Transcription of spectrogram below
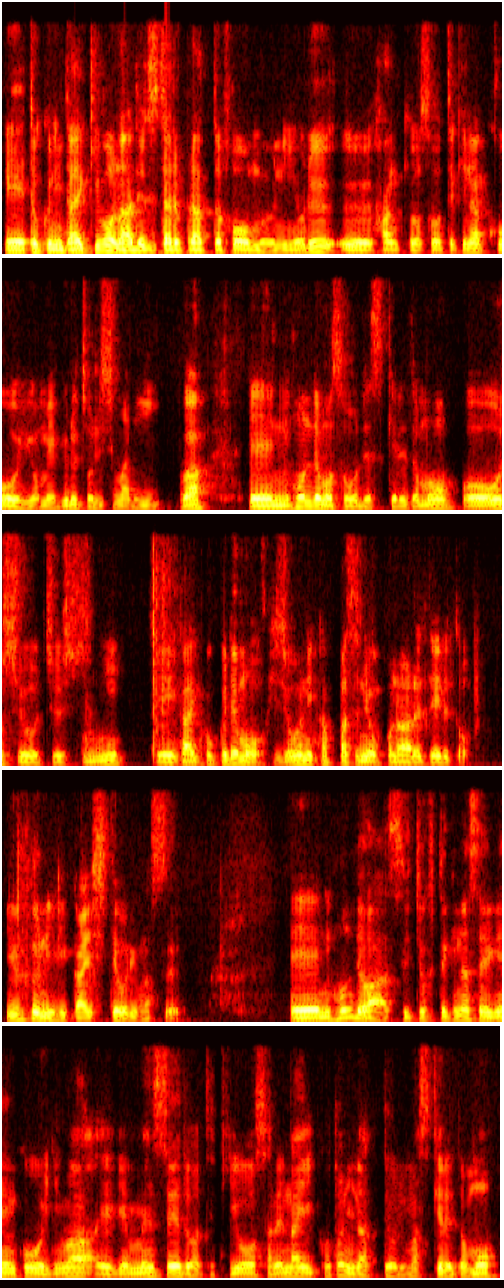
え、特に大規模なデジタルプラットフォームによる反競争的な行為をめぐる取り締まりは、え、日本でもそうですけれども、欧州を中心に、え、外国でも非常に活発に行われているというふうに理解しております。えー、日本では垂直的な制限行為には、えー、減免制度は適用されないことになっておりますけれども、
